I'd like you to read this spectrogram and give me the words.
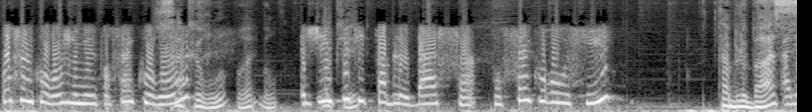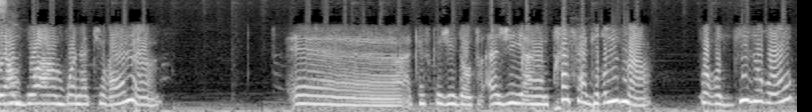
Pour 5 euros, je le mets pour 5 euros. 5 euros, ouais, bon. J'ai une petite table basse pour 5 euros aussi. Table basse. Elle est en bois, en bois naturel. Euh, Qu'est-ce que j'ai d'autre? Ah, J'ai un presse agrumes pour 10 euros.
